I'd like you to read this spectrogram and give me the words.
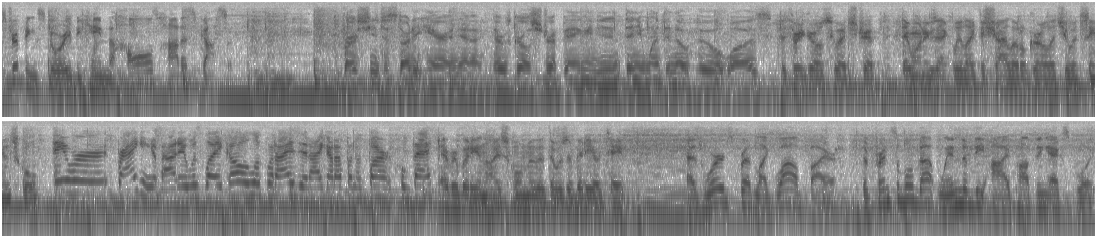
stripping story became the hall's hottest gossip. First, you just started hearing uh, there was girls stripping, and you, then you wanted to know who it was. The three girls who had stripped, they weren't exactly like the shy little girl that you would see in school. They were bragging about it. It was like, oh, look what I did. I got up on a bar at Quebec. Everybody in the high school knew that there was a videotape. As word spread like wildfire, the principal got wind of the eye-popping exploit,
